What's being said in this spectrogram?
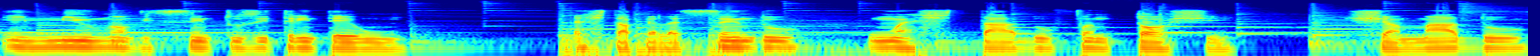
em 1931, estabelecendo um estado fantoche chamado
